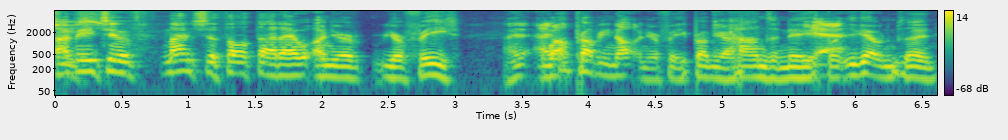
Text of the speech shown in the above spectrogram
I mean, she's- to have managed to thought that out on your, your feet. I- I- well, probably not on your feet, probably your hands and knees, Yeah. but you get what I'm saying.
